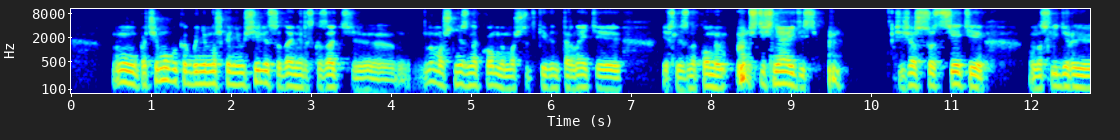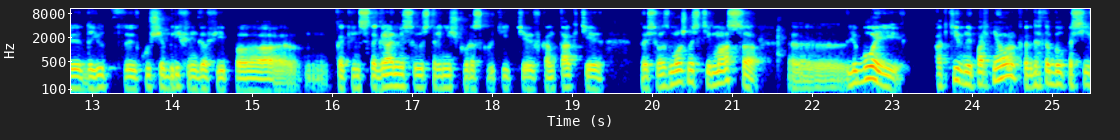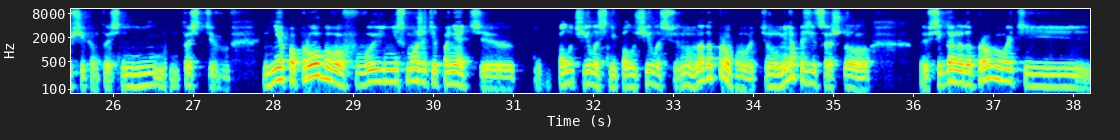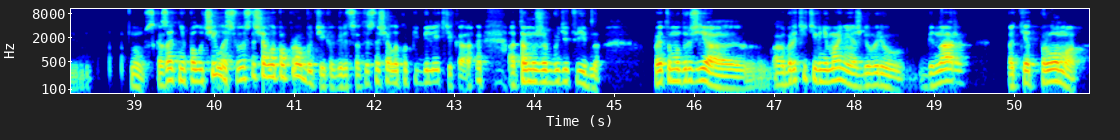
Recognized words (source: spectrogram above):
Ну, почему бы как бы немножко не усилиться, да, не рассказать, ну, может, незнакомым, может, все-таки в интернете, если знакомым стесняетесь. Сейчас соцсети У нас лидеры дают э, кучу брифингов и по, как в Инстаграме свою страничку раскрутить, э, ВКонтакте. То есть возможностей масса. Э, любой активный партнер когда-то был пассивщиком. То есть, то есть не попробовав, вы не сможете понять, получилось, не получилось. Ну, надо пробовать. Ну, у меня позиция, что всегда надо пробовать и ну, сказать не получилось, вы сначала попробуйте, как говорится, ты сначала купи билетика, а там уже будет видно. Поэтому, друзья, обратите внимание, я же говорю, бинар, пакет промо, э,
